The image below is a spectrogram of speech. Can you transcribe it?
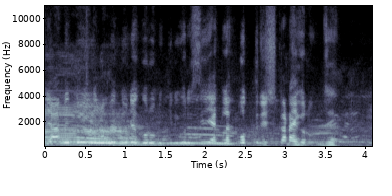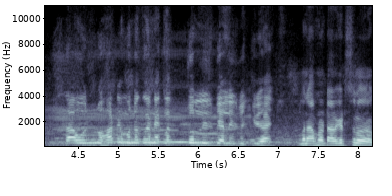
যে আমি দুই আমি দুইটা গরু বিক্রি করেছি এক লাখ বত্রিশ কাটাই গরু। জি। তা অন্য হাটে মনে করেন এক লাখ চল্লিশ বিয়াল্লিশ বিক্রি হয়। মানে আপনার টার্গেট ছিল হ্যাঁ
